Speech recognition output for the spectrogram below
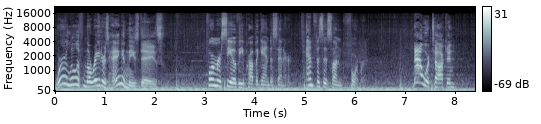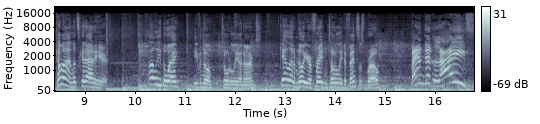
where are Lilith and the Raiders hanging these days? Former COV Propaganda Center. Emphasis on former. Now we're talking! Come on, let's get out of here. I'll lead the way, even though I'm totally unarmed. Can't let them know you're afraid and totally defenseless, bro. Bandit life!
